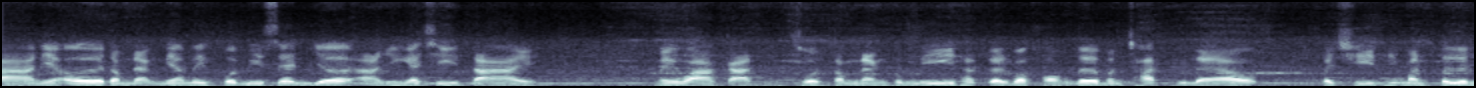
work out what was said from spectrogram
ตาเนี่ยเออตำแหน่งเนี้ยไม่ควรมีเส้นเยอะอะอย่างเงี้ยฉีดได้ ไม่ว่ากันส่วนตำแหน่งตรงนี้ถ้าเกิดว่าของเดิมมันชัดอยู่แล้ว ไปฉีดให้มันตื้น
